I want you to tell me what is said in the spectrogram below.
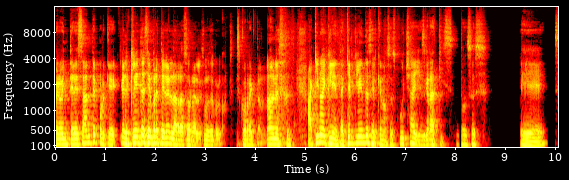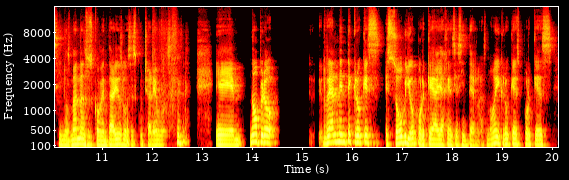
pero interesante porque... El cliente siempre tiene la razón, Alex, no te preocupes. Es correcto. aquí no hay cliente, aquí el cliente es el que nos escucha y es gratis. Entonces, eh, si nos mandan sus comentarios, los escucharemos. Eh, no, pero realmente creo que es, es obvio por qué hay agencias internas, ¿no? Y creo que es porque es,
